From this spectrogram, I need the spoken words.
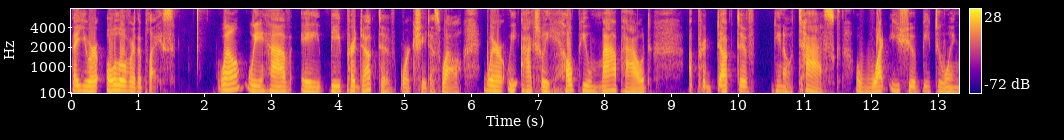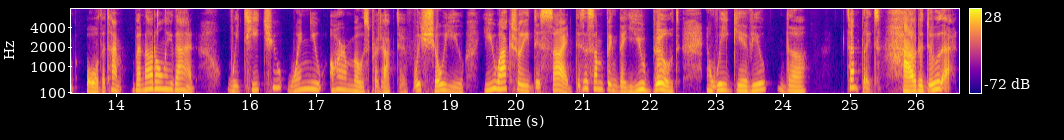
that you're all over the place. Well, we have a Be Productive worksheet as well, where we actually help you map out a productive, you know, task of what you should be doing all the time. But not only that, we teach you when you are most productive. We show you, you actually decide this is something that you build and we give you the templates, how to do that.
